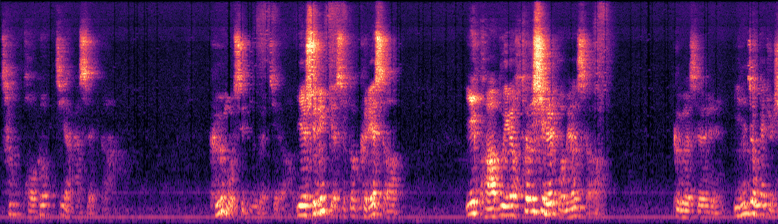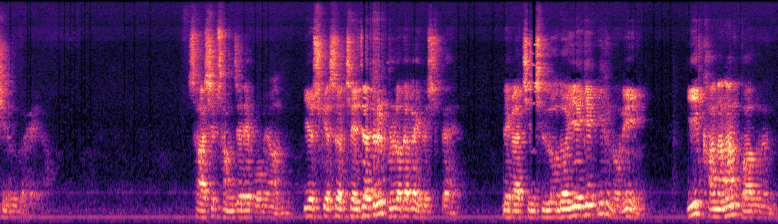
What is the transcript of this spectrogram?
참 버겁지 않았을까 그 모습인 거지요 예수님께서도 그래서 이 과부의 헌신을 보면서 그것을 인정해 주시는 거예요. 43절에 보면 예수께서 제자들을 불러다가 이르시되 내가 진실로 너희에게 이르노니 이 가난한 과부는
